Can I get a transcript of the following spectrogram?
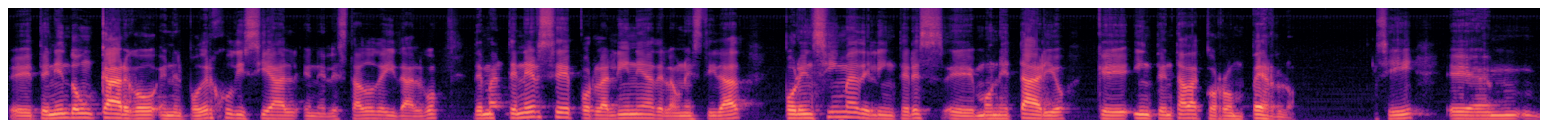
eh, teniendo un cargo en el Poder Judicial en el estado de Hidalgo, de mantenerse por la línea de la honestidad, por encima del interés eh, monetario que intentaba corromperlo. ¿sí? Em,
